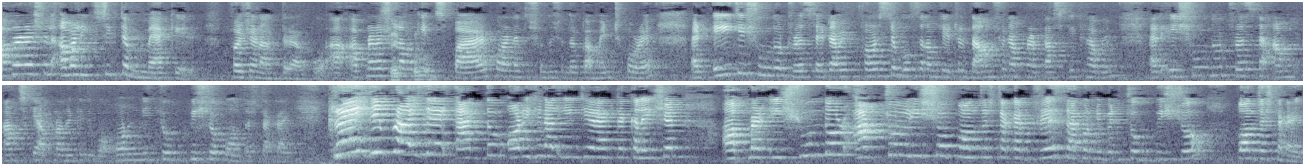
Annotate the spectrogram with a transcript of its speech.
আপনারা আসলে আমার লিপস্টিকটা ম্যাকের ফারজান আক্তার আপু আপনারা আসলে আমাকে ইন্সপায়ার করেন এত সুন্দর সুন্দর কমেন্ট করে। অ্যান্ড এই যে সুন্দর ড্রেসটা এটা আমি ফার্স্টে বলছিলাম যে এটার দাম শুনে আপনার কাছ থেকে খাবেন। অ্যান্ড এই সুন্দর ড্রেসটা আমি আজকে আপনাদেরকে দিব অনলি চব্বিশশো পঞ্চাশ টাকায়। ক্রেজি প্রাইসে একদম অরিজিনাল ইন্ডিয়ান একটা কালেকশন আপনার এই সুন্দর আটচল্লিশশো পঞ্চাশ টাকার ড্রেস এখন নেবেন চব্বিশশো পঞ্চাশ টাকায়।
